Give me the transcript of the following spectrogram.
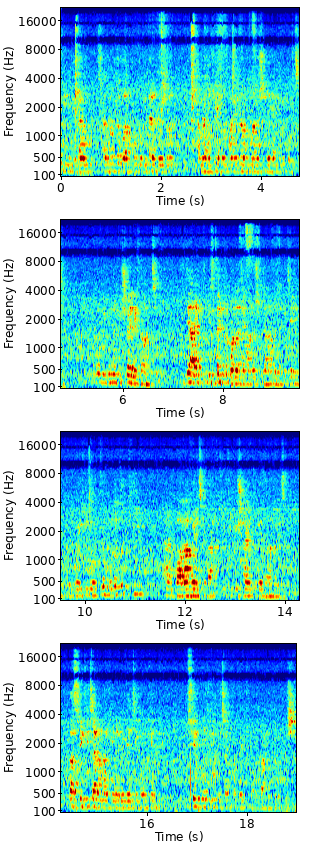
কিনবে? কারণ সাধারণত গল্প, কবিতার বই তো আমরা দেখি এবং অনেক রকম মানুষ লেখালেখি করছে বিভিন্ন বিষয়ে লেখা হচ্ছে। যদি আর একটু বিস্তারিত বলা যায়, মানুষ জানানো যায় যে বইটির মধ্যে মূলত কি বলা হয়েছে বা কি কি বিষয় তুলে ধরা হয়েছে বা স্মৃতিচারণা কিনে নিজের জীবন কেন্দ্রিক সেগুলো যদি দু চার কথা একটু বলো পাঠকদের উদ্দেশ্যে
